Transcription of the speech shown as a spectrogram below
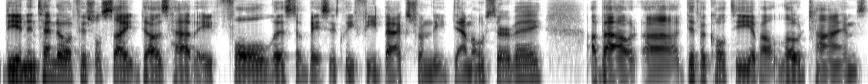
The Nintendo official site does have a full list of basically feedbacks from the demo survey about uh, difficulty, about load times,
